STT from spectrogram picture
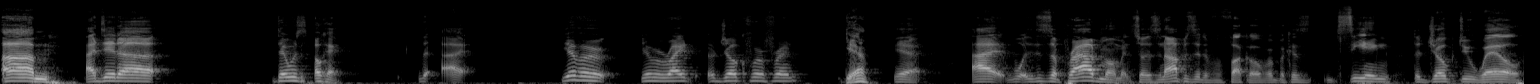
Um, I did. Uh, there was okay. I. You ever you ever write a joke for a friend? yeah. Yeah. I well, this is a proud moment, so it's an opposite of a fuck over because seeing the joke do well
